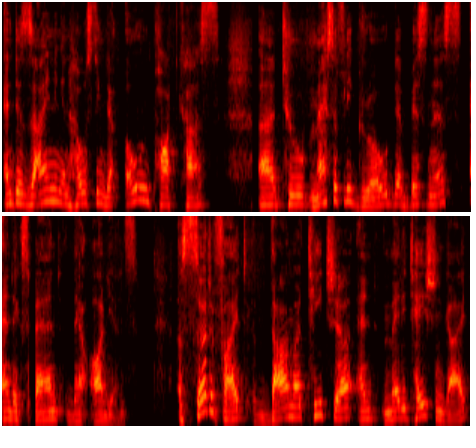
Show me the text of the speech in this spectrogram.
and designing and hosting their own podcasts uh, to massively grow their business and expand their audience. A certified Dharma teacher and meditation guide,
